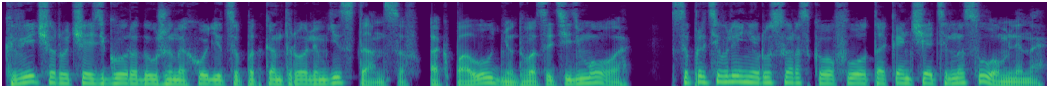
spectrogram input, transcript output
к вечеру часть города уже находится под контролем ястанцев, а к полудню 27-го Сопротивление русарского флота окончательно сломлено.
